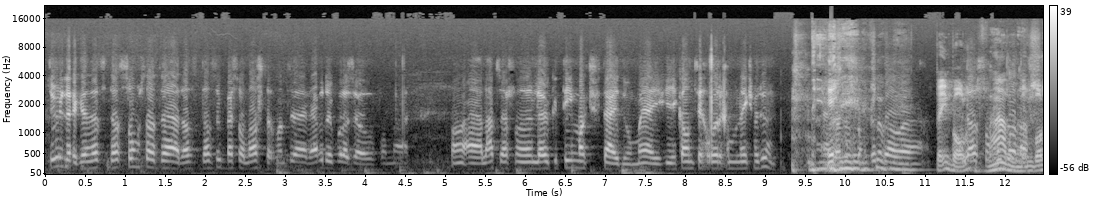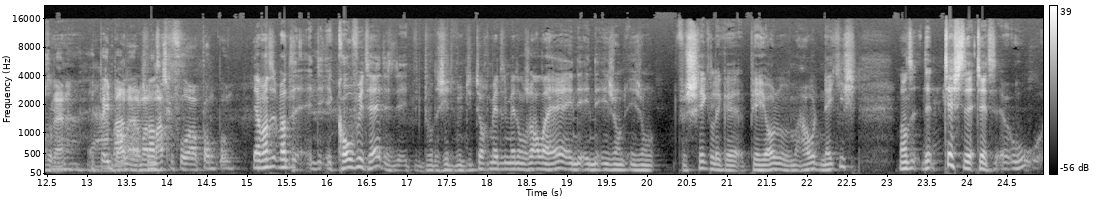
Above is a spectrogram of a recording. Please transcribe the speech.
Tuurlijk, en dat, dat, soms dat, eh, dat, dat is ook best wel lastig, want eh, we hebben het ook wel eens over. Van, eh, van, eh, laten we even een leuke teamactiviteit doen, maar ja, je, je kan tegenwoordig helemaal niks meer doen. En dat is soms ook wel, eh, dat is soms ook wel bosrennen. Ja, Paintballen. een want- masker voor. Pom, pom. Ja, want, want eh, de- COVID, hè, dus, ik bedoel, daar zitten we natuurlijk toch met, met ons allen hè, in, in, in zo'n in zo'n verschrikkelijke periode. We houden het netjes. Want de testen, Ted, eh, hoe,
